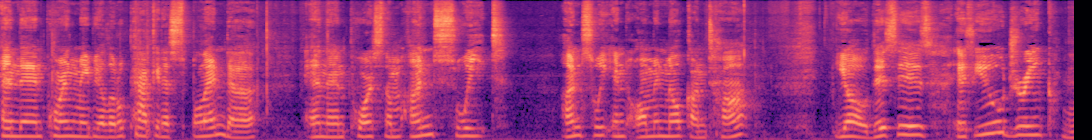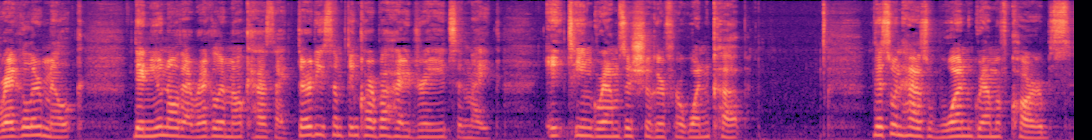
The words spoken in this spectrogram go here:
and then pouring maybe a little packet of Splenda, and then pour some unsweet, unsweetened almond milk on top. Yo, this is if you drink regular milk, then you know that regular milk has like 30 something carbohydrates and like 18 grams of sugar for one cup. This one has one gram of carbs.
